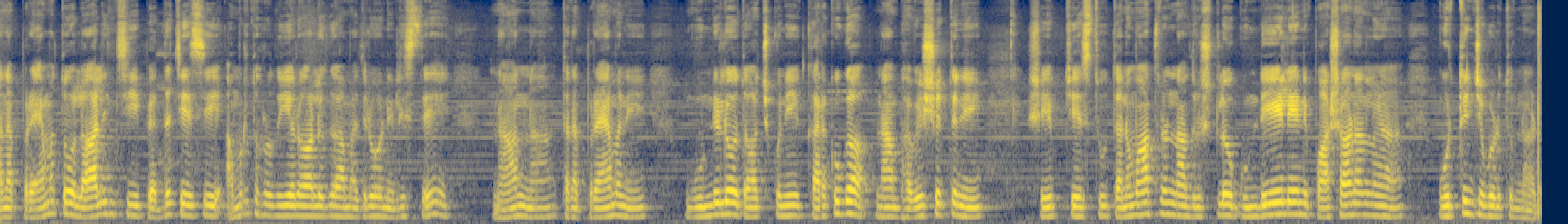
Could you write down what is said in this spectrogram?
తన ప్రేమతో లాలించి పెద్ద చేసి అమృత హృదయరాలుగా మదిలో నిలిస్తే నాన్న తన ప్రేమని గుండెలో దాచుకుని కరకుగా నా భవిష్యత్తుని షేప్ చేస్తూ తను మాత్రం నా దృష్టిలో గుండే లేని పాషాణంగా గుర్తించబడుతున్నాడు.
